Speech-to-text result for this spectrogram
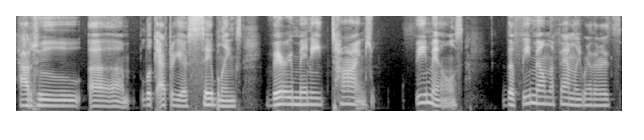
how to um, look after your siblings. Very many times, females, the female in the family, whether it's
